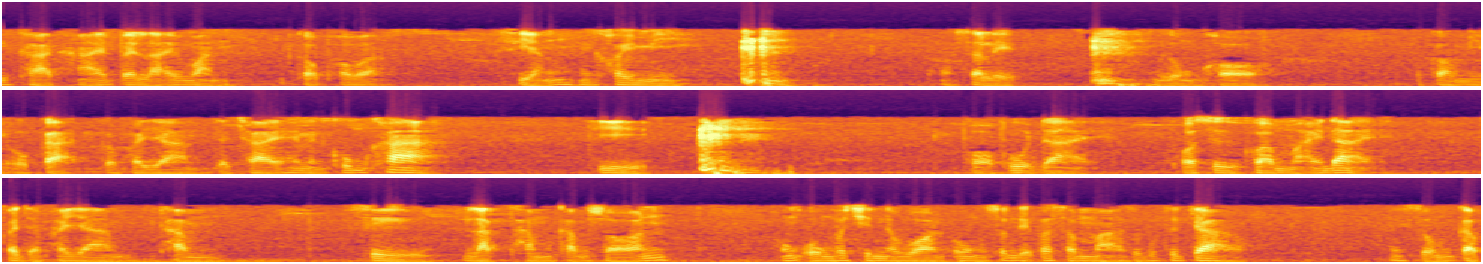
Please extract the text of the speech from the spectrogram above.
ที่ขาดหายไปหลายวัน ก็เพราะว่าเสียงไม่ค่อยมีเพราะเสลดลงคอ แล้วก็มีโอกาสก็พยายามจะใช้ให้มันคุ้มค่าที่พอพูดได้ พอสื่อความหมายได้ ก็จะพยายามทำสื่อหลักธรรมคำสอนขององค์พระชินวร องค์สมเด็จพระสัมมาสัมพุทธเจ้า ให้สมกับ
